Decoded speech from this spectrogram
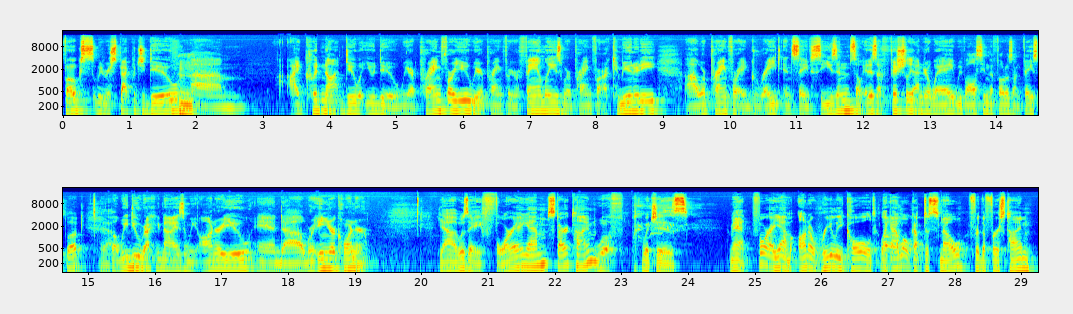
Folks, we respect what you do. Um, I could not do what you do. We are praying for you. We are praying for your families. We're praying for our community. Uh, we're praying for a great and safe season. So it is officially underway. We've all seen the photos on Facebook, Yeah. but we do recognize and we honor you, and uh, we're in your corner. yeah, it was a 4 a.m. start time, Woof. which is, man, 4 a.m. on a really cold. Like I woke up to snow for the first time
